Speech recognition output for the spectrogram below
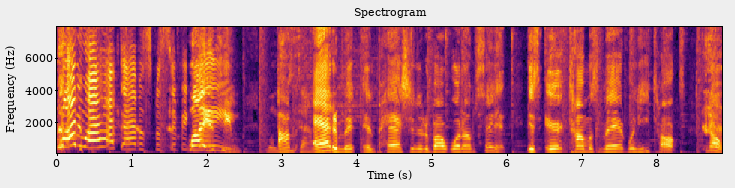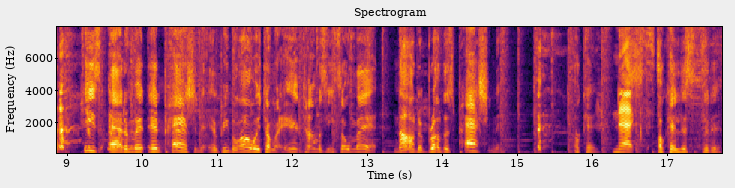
Why do I have to have a specific Why is name? he? Well, I'm sound like- adamant and passionate about what I'm saying. Is Eric Thomas mad when he talks? No, he's adamant and passionate. And people always talking about Eric Thomas, he's so mad. No, the brother's passionate. Okay. Next. Okay, listen to this.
